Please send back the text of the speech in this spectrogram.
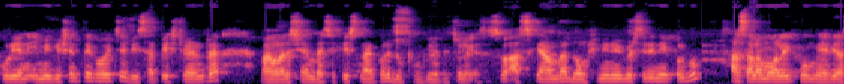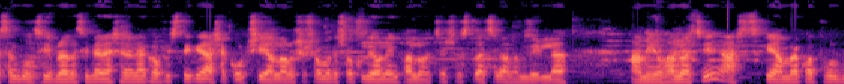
কোরিয়ান ইমিগ্রেশন থেকে হয়েছে। ভিসা পে স্টুডেন্টরা বাংলাদেশে এম্বাসি ফিস না করে দক্ষিণ কোরিয়াতে চলে গেছে। সো আজকে আমরা দংশন ইউনিভার্সিটি নিয়ে করব। আসসালামু আলাইকুম, মেহেদি হাসান বলছি ব্রাদার্স ইন্টারন্যাশনাল অফিস থেকে। আশা করছি আল্লাহ রসুল সম্বন্ধে সকলে অনেক ভালো আছেন, সুস্থ আছেন, আলহামদুলিল্লাহ। আমিও ভালো আছি। আজকে আমরা কথা বলব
